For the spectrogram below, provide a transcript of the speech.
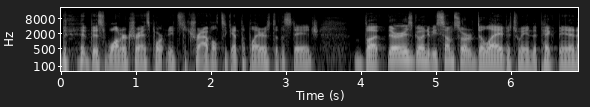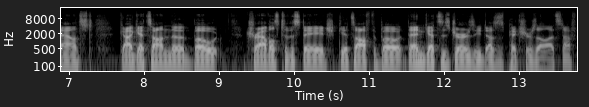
this water transport needs to travel to get the players to the stage, but there is going to be some sort of delay between the pick being announced, guy gets on the boat, travels to the stage, gets off the boat, then gets his jersey, does his pictures, all that stuff.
